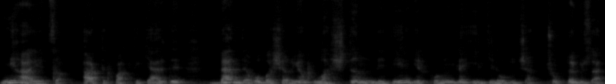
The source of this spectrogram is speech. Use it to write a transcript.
nihayet artık vakti geldi ben de o başarıya ulaştım dediğin bir konuyla ilgili olacak. Çok da güzel.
